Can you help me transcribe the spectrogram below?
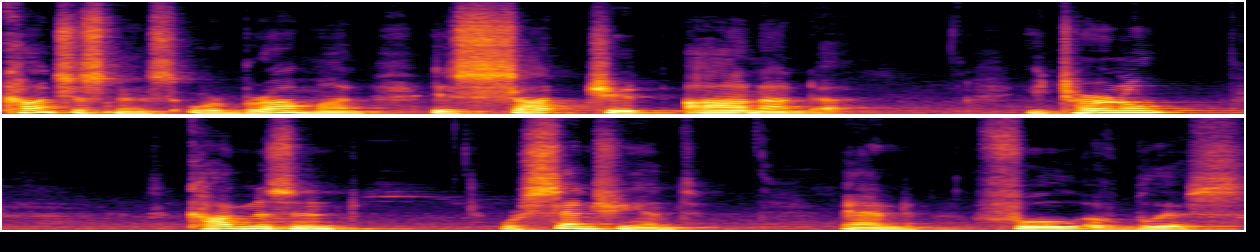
consciousness or Brahman is Satchit Ananda, eternal, cognizant, or sentient, and full of bliss.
